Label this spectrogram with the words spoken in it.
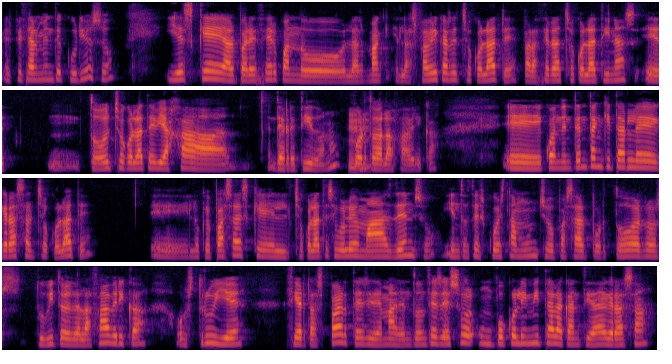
especialmente curioso. Y es que al parecer cuando las, fábricas de chocolate, para hacer las chocolatinas, eh, mm, todo el chocolate viaja derretido, ¿no? Por toda la fábrica. Eh, cuando intentan quitarle grasa al chocolate, eh, lo que pasa es que el chocolate se vuelve más denso y entonces cuesta mucho pasar por todos los tubitos de la fábrica, obstruye ciertas partes y demás. Entonces eso un poco limita la cantidad de grasa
